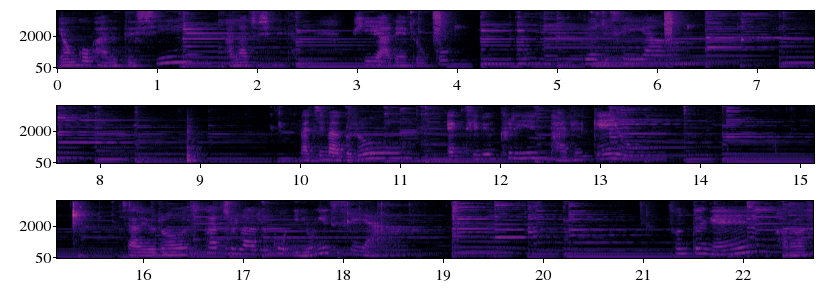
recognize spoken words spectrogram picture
연고 바르듯이 발라주십니다. 귀 아래도 꼭 뿌려주세요. 마지막으로 액티브 크림 바를게요. 자, 이런 스파츌라를 꼭 이용해주세요. 손등에 덜어서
